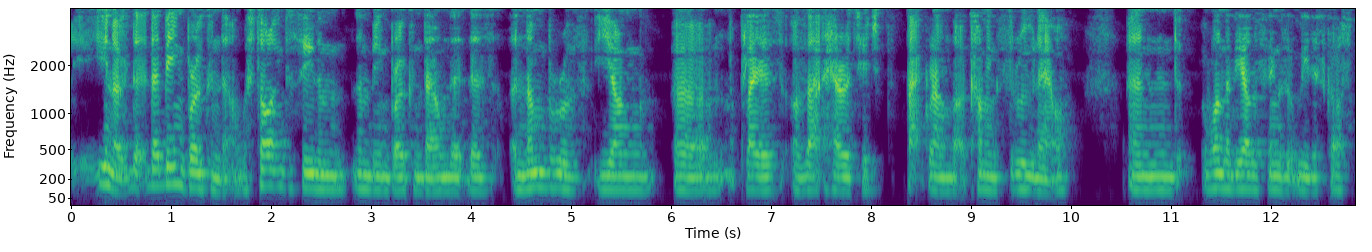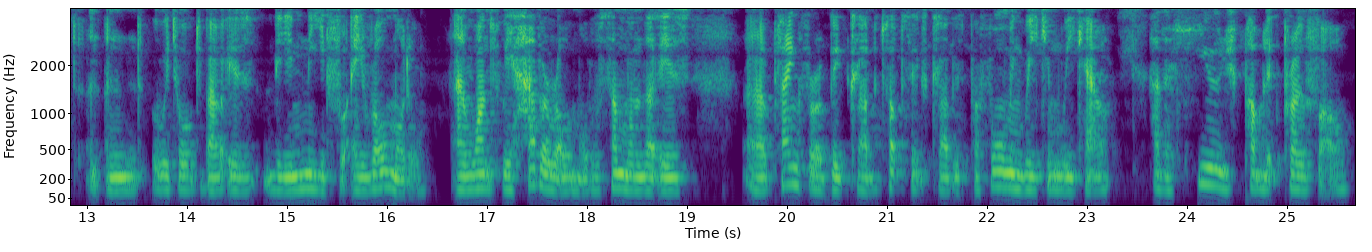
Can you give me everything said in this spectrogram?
you know they're being broken down. We're starting to see them them being broken down. There's a number of young um, players of that heritage background that are coming through now. And one of the other things that we discussed and, and we talked about is the need for a role model. And once we have a role model, someone that is uh, playing for a big club, top six club, is performing week in, week out, has a huge public profile,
